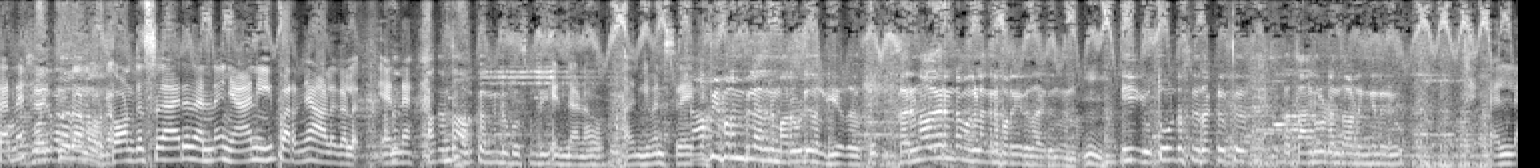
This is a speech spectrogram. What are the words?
കാരണം കോൺഗ്രസ്സുകാർ തന്നെ ഞാൻ ഈ പറഞ്ഞ ആളുകൾ എന്നെ എന്താണോ? അതെനിക്ക് മനസ്സിലായി മറുപടി നൽകിയത് കരുണാകരന്റെ മകൾ അങ്ങനെ പറയരുതായിരുന്നു ഈ യൂത്ത് കോൺഗ്രസ് നേതാക്കൾക്ക് താങ്കളോട് എന്താണ് ഇങ്ങനൊരു അല്ല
